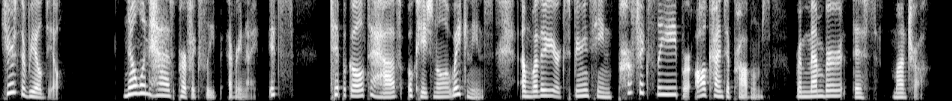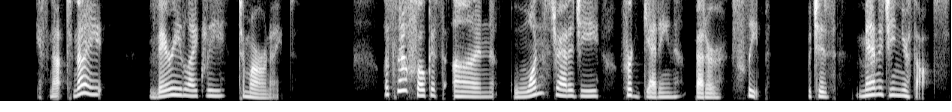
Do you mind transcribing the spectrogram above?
Here's the real deal. No one has perfect sleep every night. It's typical to have occasional awakenings. And whether you're experiencing perfect sleep or all kinds of problems, remember this mantra. If not tonight, very likely tomorrow night. Let's now focus on one strategy for getting better sleep, which is managing your thoughts.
